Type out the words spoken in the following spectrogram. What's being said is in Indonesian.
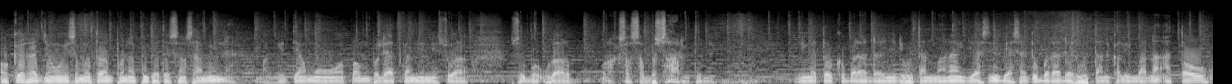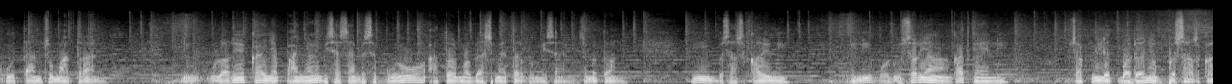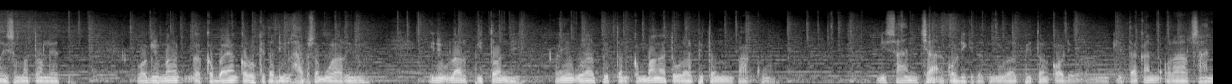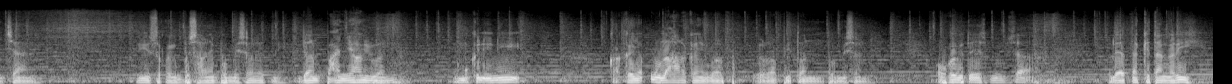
Oke Mui semeton pun napi kata sang samina. Makin yang mau apa memperlihatkan ini suara sebuah ular raksasa besar gitu nih. Ini nggak tahu keberadaannya di hutan mana. Jelas ini biasanya itu berada di hutan Kalimantan atau hutan Sumatera nih. Ini ularnya kayaknya panjang bisa sampai 10 atau 15 meter pemirsa semeton ini besar sekali nih. Ini produser yang angkat kayak ini. Bisa lihat badannya besar sekali semeton lihat. Bagaimana gak kebayang kalau kita dilahap sama ular ini. Ini ular piton nih kayaknya ular piton kembang atau ular piton paku? Ini sanca kalau di kita tuh ular piton kalau di orang kita kan ular sanca ini saking besarnya pemirsa lihat nih. Dan panjang juga nih. Ya, mungkin ini kakeknya ular kayaknya ular, piton pemirsa oke gitu ya pemirsa. Lihatnya kita ngeri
